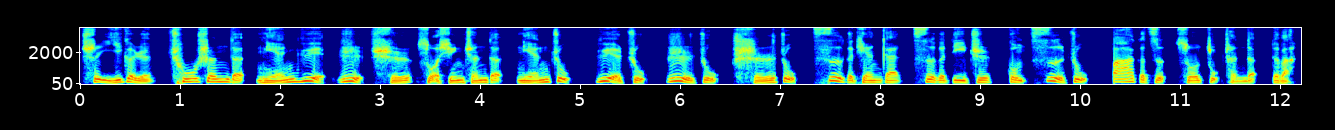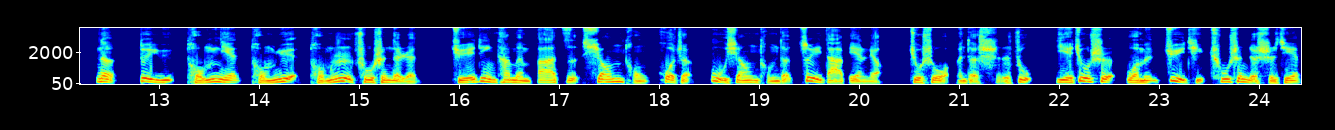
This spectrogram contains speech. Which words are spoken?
是一个人出生的年月日时所形成的年柱、月柱、日柱、时柱四个天干、四个地支，共四柱八个字所组成的，对吧？那对于同年同月同日出生的人，决定他们八字相同或者不相同的最大变量，就是我们的时柱，也就是我们具体出生的时间。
